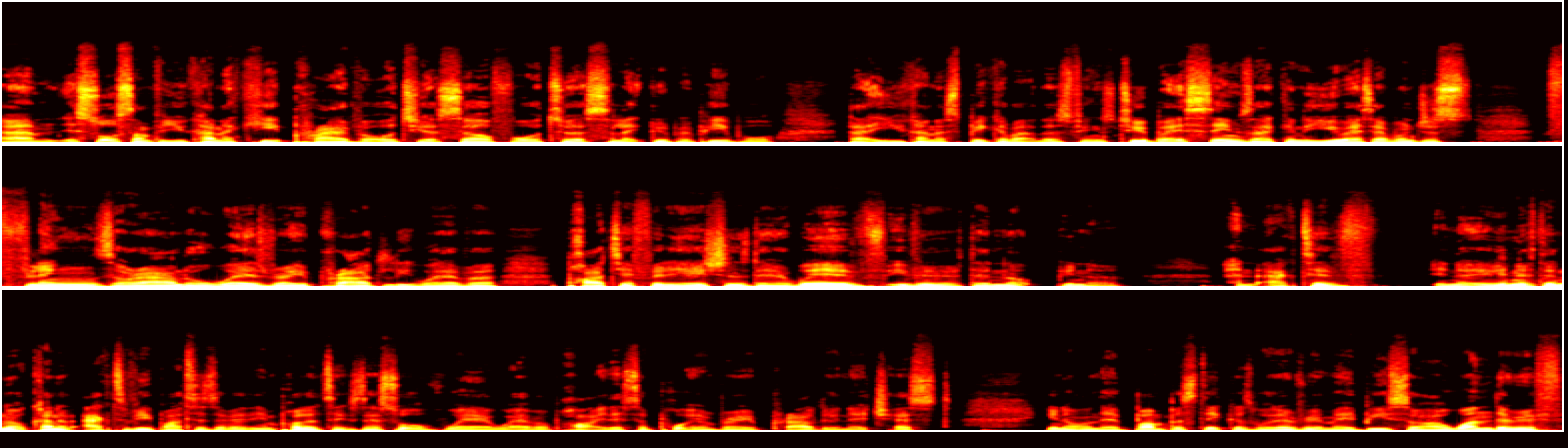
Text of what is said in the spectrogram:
Um, it's sort of something you kind of keep private or to yourself or to a select group of people that you kind of speak about those things too. But it seems like in the US, everyone just flings around or wears very proudly whatever party affiliations they're with, even if they're not, you know, an active you know, even if they're not kind of actively participating in politics, they sort of wear whatever party they're supporting very proudly on their chest, you know, on their bumper stickers, whatever it may be. So I wonder if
